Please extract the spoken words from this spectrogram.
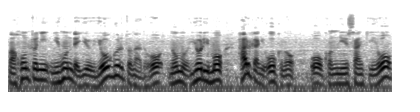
まあ、本当に日本でいうヨーグルトなどを飲むよりもはるかに多くのこの乳酸菌を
